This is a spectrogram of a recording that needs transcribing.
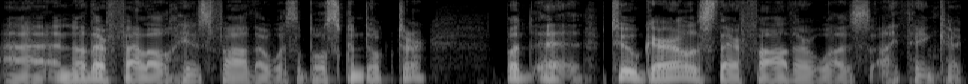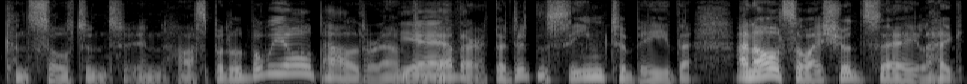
Uh, another fellow, his father was a bus conductor. But uh, two girls, their father was, I think, a consultant in hospital. But we all palled around yeah. together. There didn't seem to be that. And also, I should say, like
